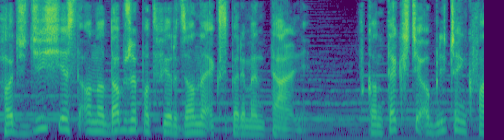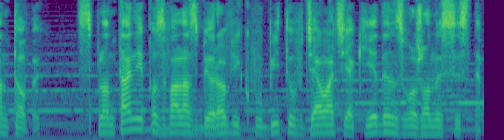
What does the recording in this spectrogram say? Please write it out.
choć dziś jest ono dobrze potwierdzone eksperymentalnie. W kontekście obliczeń kwantowych, splątanie pozwala zbiorowi qubitów działać jak jeden złożony system,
